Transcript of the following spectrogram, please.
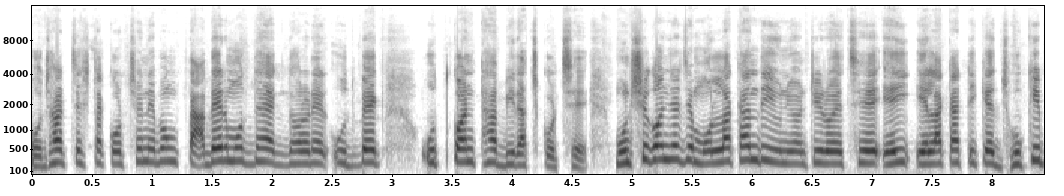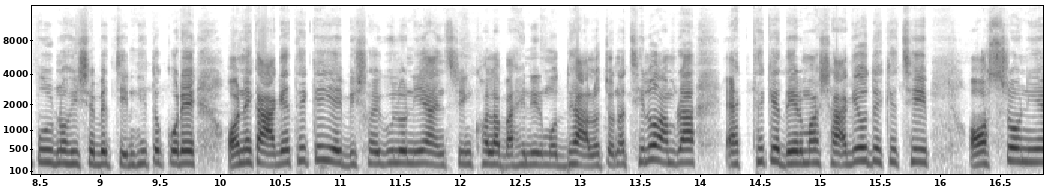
বোঝার চেষ্টা করছেন এবং তাদের মধ্যে এক ধরনের উদ্বেগ, উৎকণ্ঠা বিরাজ করছে। মুন্সীগঞ্জের যে মোল্লাকান্দি ইউনিয়নটি রয়েছে, এই এলাকাটিকে ঝুঁকিপূর্ণ হিসেবে চিহ্নিত করে অনেক আগে থেকেই এই বিষয়গুলো নিয়ে আইন শৃঙ্খলা বাহিনীর মধ্যে আলোচনা ছিল। আমরা এক থেকে দেড় মাস আগেও দেখেছি অস্ত্র নিয়ে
